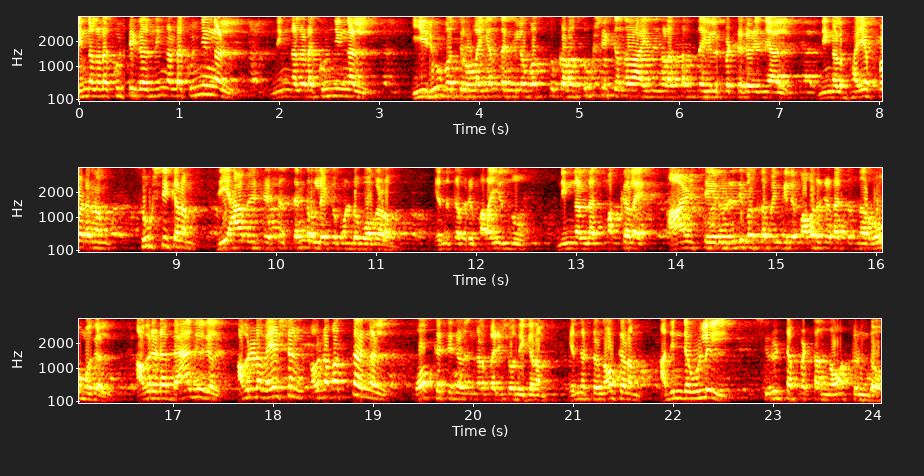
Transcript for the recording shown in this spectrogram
നിങ്ങളുടെ കുട്ടികൾ നിങ്ങളുടെ കുഞ്ഞുങ്ങൾ നിങ്ങളുടെ കുഞ്ഞുങ്ങൾ ഈ രൂപത്തിലുള്ള എന്തെങ്കിലും വസ്തുക്കളെ സൂക്ഷിക്കുന്നതായി നിങ്ങളെ ശ്രദ്ധയിൽപ്പെട്ട് കഴിഞ്ഞാൽ നിങ്ങൾ ഭയപ്പെടണം സൂക്ഷിക്കണം റീഹാബിലിറ്റേഷൻ സെന്ററിലേക്ക് കൊണ്ടുപോകണം. എന്നിട്ട് അവർ പറയുന്നു നിങ്ങളുടെ മക്കളെ ആഴ്ചയിൽ ഒരു ദിവസമെങ്കിലും അവർ കിടക്കുന്ന റൂമുകൾ അവരുടെ ബാഗുകൾ അവരുടെ വേഷം അവരുടെ വസ്ത്രങ്ങൾ പോക്കറ്റുകൾ നിങ്ങൾ പരിശോധിക്കണം. എന്നിട്ട് നോക്കണം അതിന്റെ ഉള്ളിൽ ചുരുട്ടപ്പെട്ട നോട്ടുണ്ടോ?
